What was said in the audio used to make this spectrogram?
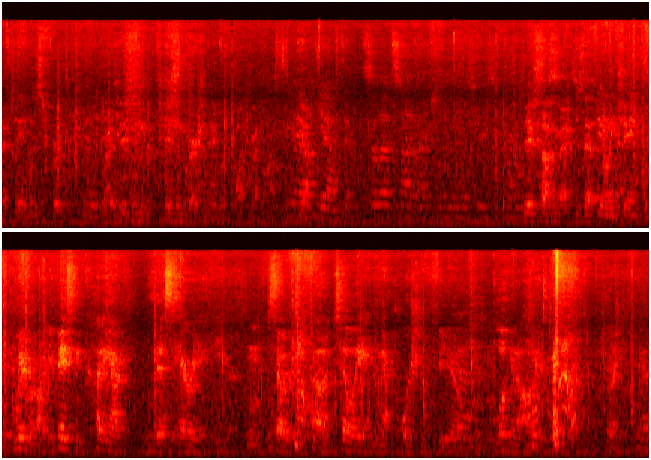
Actually, in this version, Right, this isn't, the- this isn't the version they were talking about last time. Yeah, Yeah. so that's not actually the most recent one. They're just talking about, is that the only change from the? wait, wait, wait, you're basically cutting out this area here. Mhm. So, uh, Tilly and then that portion of the field, Yeah. Looking at August to the. Right. Yeah.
